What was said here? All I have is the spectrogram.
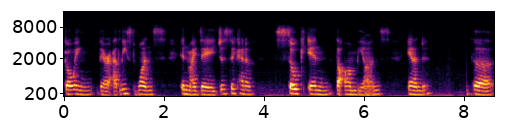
going there at least once in my day just to kind of soak in the ambiance and the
